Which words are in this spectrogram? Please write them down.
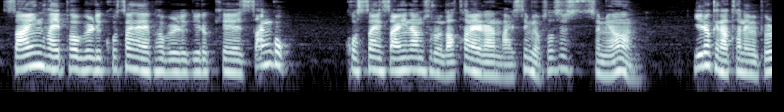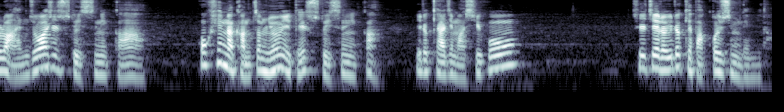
사인 하이퍼블릭, 코사인 하이퍼블릭 이렇게 쌍곡 코사인 사인 함수로 나타내라는 말씀이 없었으면 이렇게 나타내면 별로 안 좋아하실 수도 있으니까 혹시나 감점 요인이 될 수도 있으니까 이렇게 하지 마시고 실제로 이렇게 바꿔주시면 됩니다.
